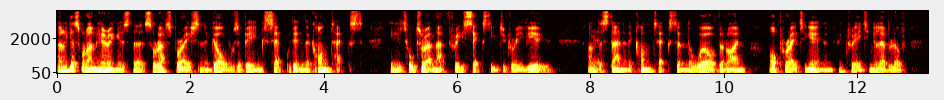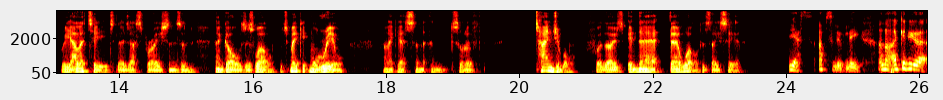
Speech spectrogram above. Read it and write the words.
And i guess what i'm hearing is that sort of aspirations and goals are being set within the context. You know you talked around that 360 degree view. Understanding yeah. the context and the world that i'm operating in and, and creating a level of reality to those aspirations and and goals as well which make it more real and i guess and and sort of tangible for those in their their world as they see it Yes, absolutely. And I'll give you a,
